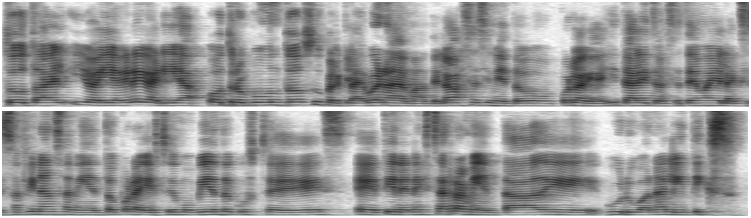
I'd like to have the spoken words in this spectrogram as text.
Total, y ahí agregaría otro punto súper clave, bueno, además del abastecimiento por la vía digital y todo este tema y el acceso a financiamiento, por ahí estuvimos viendo que ustedes eh, tienen esta herramienta de Guru Analytics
